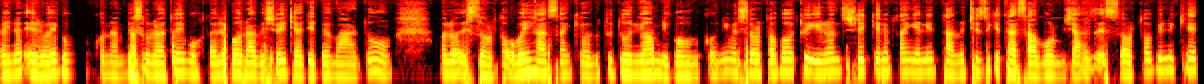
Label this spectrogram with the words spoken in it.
و اینا ارائه بکنن به صورت های مختلف با روش های جدید به مردم حالا استارتاپ هایی هستن که حالا تو دنیا هم نگاه می‌کنیم. استارتاپ ها تو ایران شکل گرفتن یعنی تنها چیزی که تصور میشه از استارتاپ اینه که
